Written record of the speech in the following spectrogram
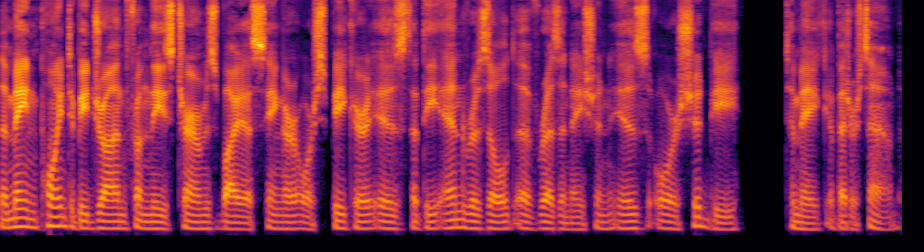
The main point to be drawn from these terms by a singer or speaker is that the end result of resonation is or should be to make a better sound.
